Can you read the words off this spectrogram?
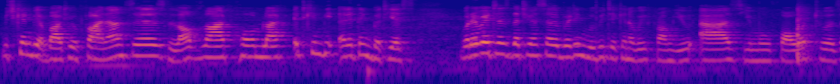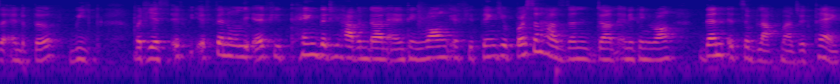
which can be about your finances love life home life it can be anything but yes whatever it is that you're celebrating will be taken away from you as you move forward towards the end of the week. But yes if, if and only if you think that you haven't done anything wrong if you think your person hasn't done anything wrong then it's a black magic thing.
